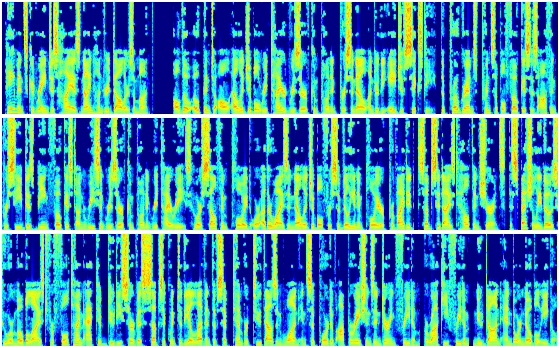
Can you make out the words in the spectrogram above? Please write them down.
Payments could range as high as $900 a month. Although open to all eligible retired reserve component personnel under the age of 60, the program's principal focus is often perceived as being focused on recent reserve component retirees who are self-employed or otherwise ineligible for civilian employer-provided, subsidized health insurance, especially those who were mobilized for full-time active duty service subsequent to the 11th of September 2001 in support of Operations Enduring Freedom, Iraqi Freedom, New Dawn and or Noble Eagle.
